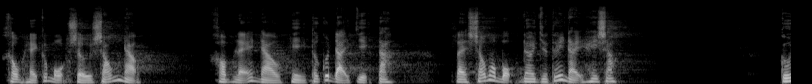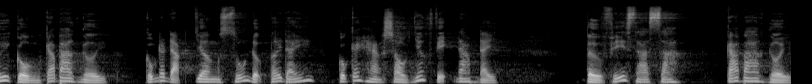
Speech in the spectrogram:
không hề có một sự sống nào. Không lẽ nào hiện thân của đại diệt ta lại sống ở một nơi như thế này hay sao? Cuối cùng cả ba người cũng đã đặt chân xuống được tới đấy của cái hang sâu nhất Việt Nam này. Từ phía xa xa, cả ba người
